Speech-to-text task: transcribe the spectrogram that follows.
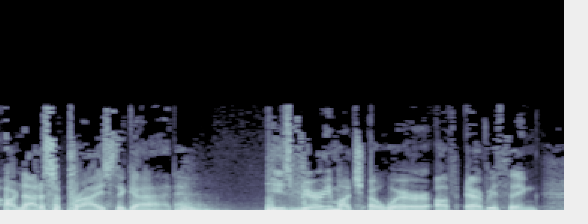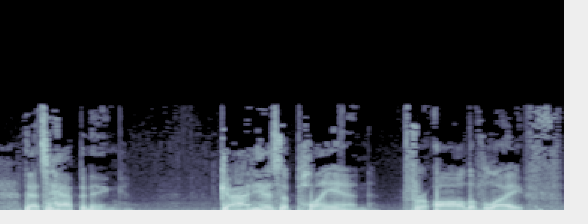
are not a surprise to God. He's very much aware of everything that's happening. God has a plan for all of life.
